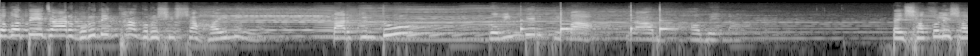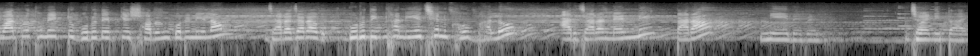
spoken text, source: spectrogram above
জগতে যার গুরু দীক্ষা, গুরু শিষ্যা হয়নি, তার কিন্তু গোবিন্দের কৃপা লাভ হবে না। তাই সকলে সবার প্রথমে একটু গুরুদেবকে স্মরণ করে নিলাম। যারা যারা গুরু দীক্ষা নিয়েছেন, খুব ভালো। আর যারা নেননি, তারা নিয়ে নেবেন। জয় নিতাই।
